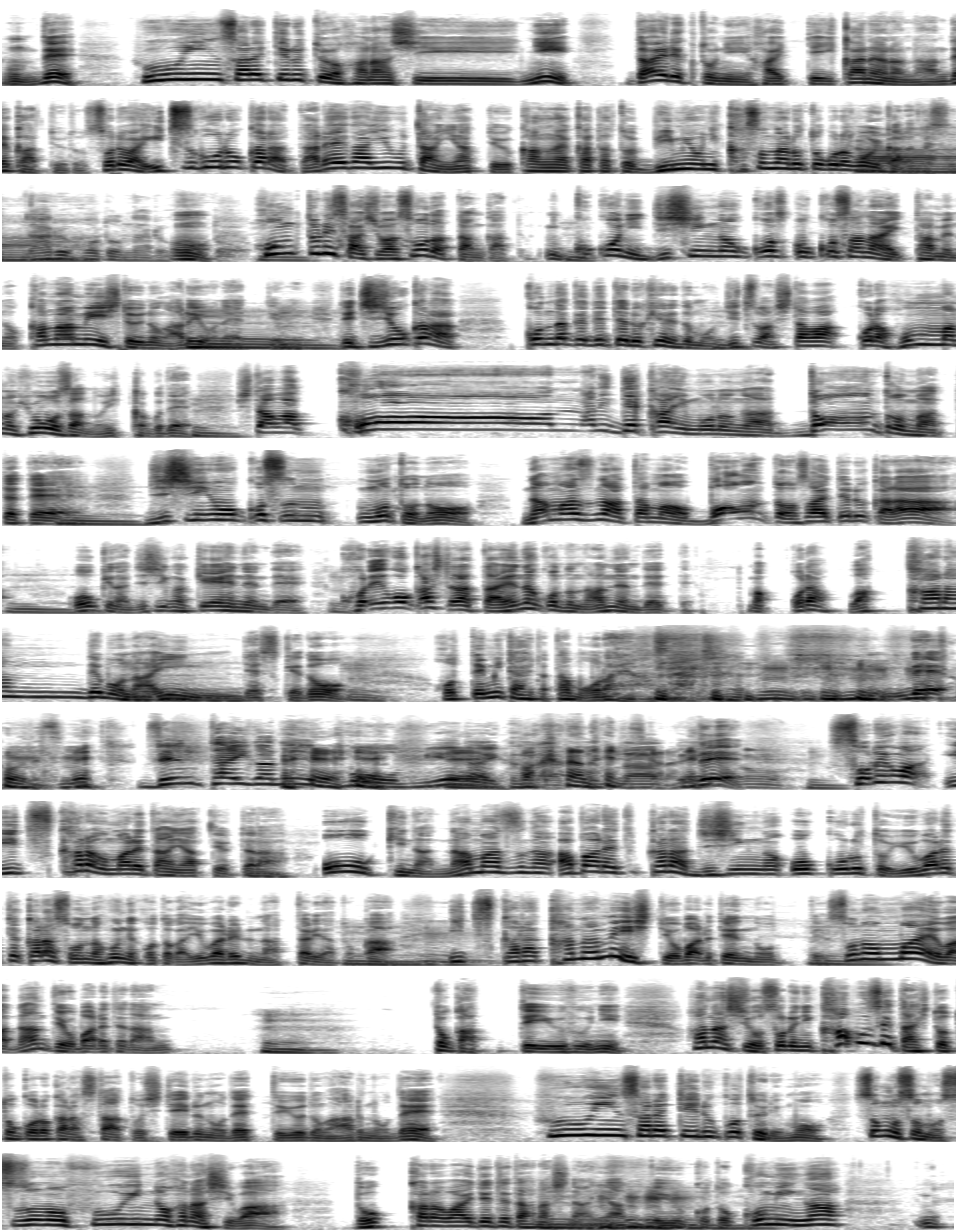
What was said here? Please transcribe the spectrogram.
うん。うん。で、封印されているという話にダイレクトに入っていかないのはなんでかっていうと、それはいつ頃から誰が言うたんやっていう考え方と微妙に重なるところが多いからです。なるほど、なるうんほど。。本当に最初はそうだったんか。ここに地震が起こ起こさないための要石というのがあるよねっていううんで、地上からこんだけ出てるけれども、実は下は、これはほんまの氷山の一角で、下はこんなにでかいものがドーンと埋まっててうん、地震を起こす元のナマズの頭をボーンと押さえてるからうん、大きな地震がけえへんねんで、これ動かしたら大変なことなんねんでって。まあ、これはわからんでもないんですけど、掘ってみた人は多分おらんやはずなんです。で、そうですね。全体がね、もう見えないから。からないですからねでうんそれはいつから生まれたんやって言ったら、大きなナマズが暴れてから地震が起こると言われてからそんなふうなことが言われるようになったりだとか、いつから要石って呼ばれてんのって、その前はなんて呼ばれてたん？うん。とかっていうふうに話をそれに被せた人ところからスタートしているのでっていうのがあるので、封印されていることよりも、そもそもその封印の話は、どっから湧いて出た話なんやっていうこと込みが、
